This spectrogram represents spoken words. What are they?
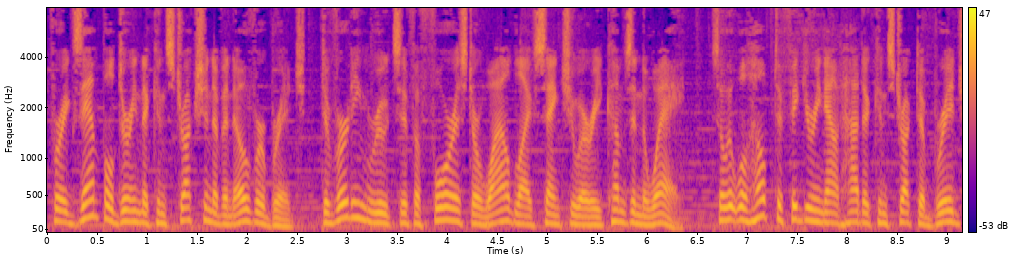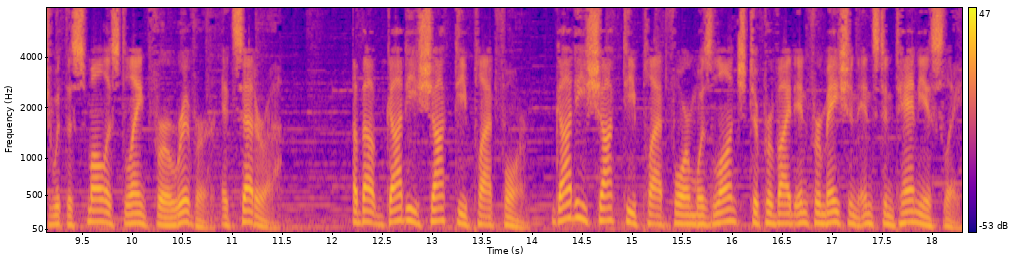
For example during the construction of an overbridge, diverting routes if a forest or wildlife sanctuary comes in the way, so it will help to figuring out how to construct a bridge with the smallest length for a river, etc. About Gati Shakti Platform. Gati Shakti Platform was launched to provide information instantaneously.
